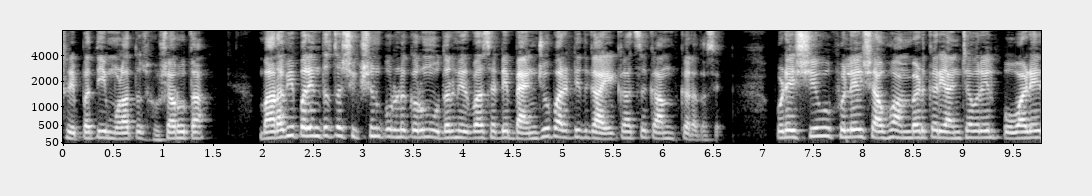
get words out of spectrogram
श्रीपती मुळातच हुशार होता. बारावीपर्यंतचं शिक्षण पूर्ण करून उदरनिर्वाहासाठी बँजो पार्टीत गायकाचं काम करत असे. पुढे शिव फुले शाहू आंबेडकर यांच्यावरील पोवाडे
